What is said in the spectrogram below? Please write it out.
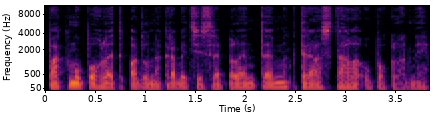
Pak mu pohled padl na krabici s repelentem, která stála u pokladny.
